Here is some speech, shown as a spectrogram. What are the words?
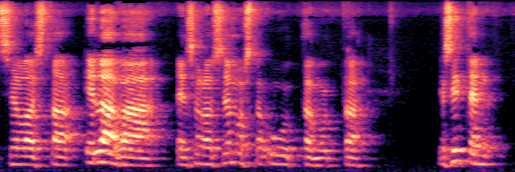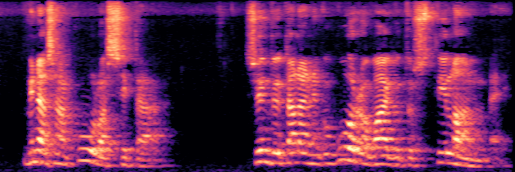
sellaista elävää, en sano semmoista uutta, mutta ja sitten minä saan kuulla sitä. syntyy tällainen niin vuorovaikutustilanne.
